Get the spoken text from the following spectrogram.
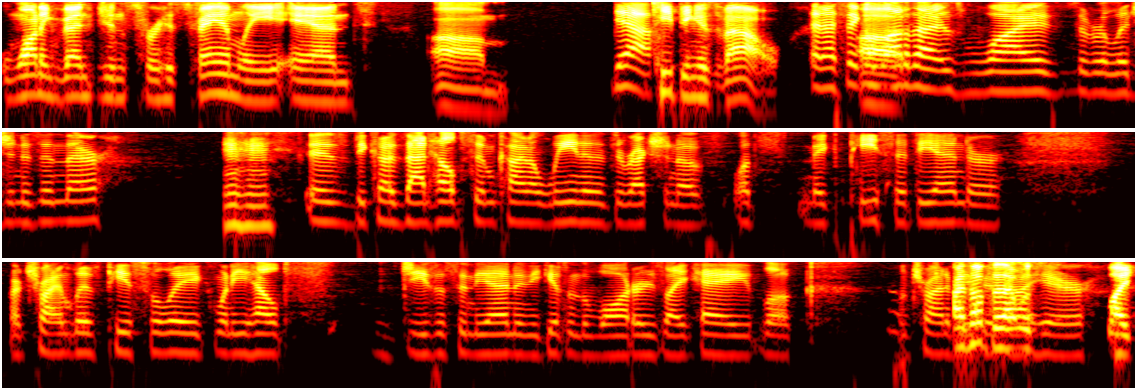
wanting vengeance for his family and um Yeah, keeping his vow and I think a uh, lot of that is why the religion is in there. hmm is because that helps him kind of lean in the direction of let's make peace at the end or or try and live peacefully when he helps Jesus in the end and he gives him the water he's like hey look I'm trying to be I thought that guy was- here. like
